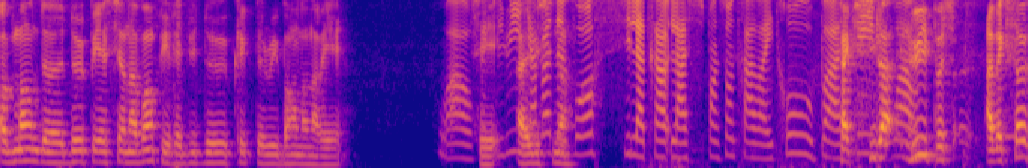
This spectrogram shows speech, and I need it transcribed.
augmente de 2 PSI en avant, puis réduit 2 clics de rebound en arrière. Wow. C'est lui, est capable de voir si la, suspension travaille trop ou pas Fait que assez. si la- Wow. lui, il peut, avec ça,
